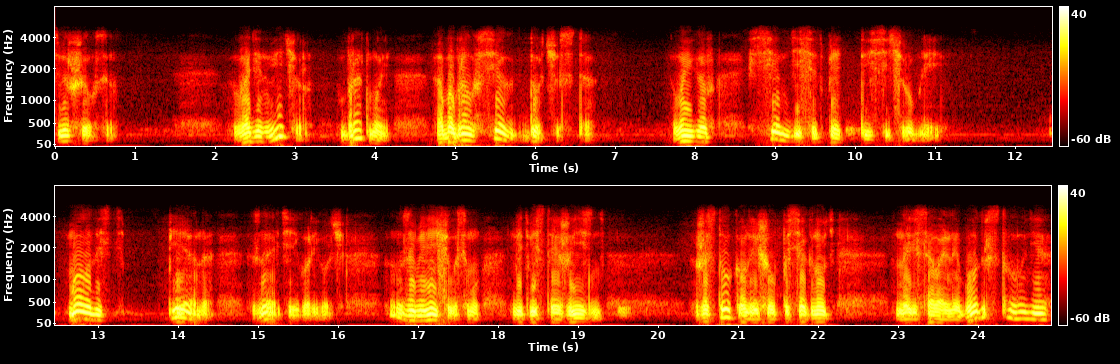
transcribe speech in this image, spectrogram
свершился. В один вечер брат мой обобрал всех дочисто выиграв 75 тысяч рублей. Молодость, пена, знаете, Егор Егорович, ну, замерещилась ему ветвистая жизнь. Жестоко он решил посягнуть на рисовальное бодрствование.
